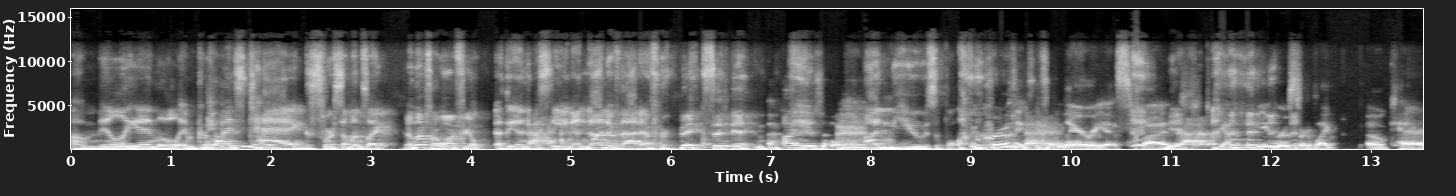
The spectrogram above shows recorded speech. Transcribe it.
a million little improvised tags where someone's like, and that's how I feel at the end of the scene, and none of that ever makes it in. Unusable. Unusable. The crew thinks it's hilarious, but yeah, yeah, you were sort of like okay.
